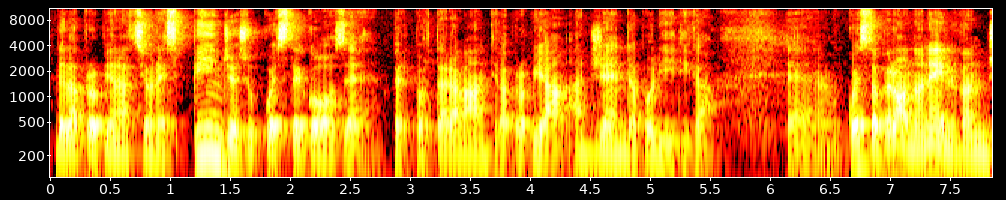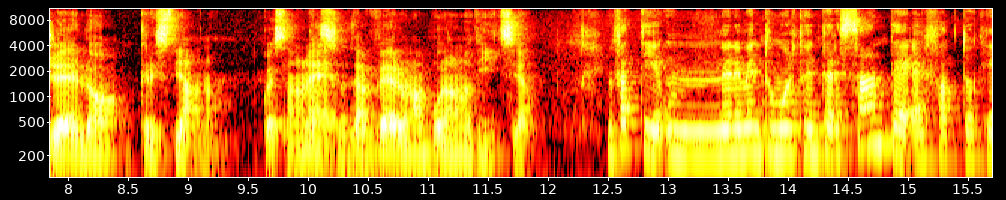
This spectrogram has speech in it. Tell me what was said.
della propria nazione. Spinge su queste cose per portare avanti la propria agenda politica. Eh, questo però non è il Vangelo cristiano, questa non è davvero una buona notizia. Infatti un elemento molto interessante è il fatto che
